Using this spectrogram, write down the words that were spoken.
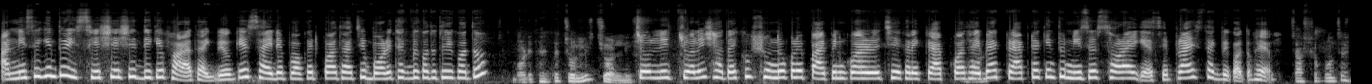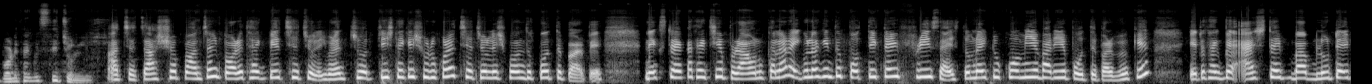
আর নিচে কিন্তু শেষের দিকে ফাড়া থাকবে ওকে সাইডে পকেট করা থাকছে বড় থাকবে কত থেকে কত? বডি থাকবে চল্লিশ চুয়াল্লিশ। চল্লিশ চল্লিশ হাতায় খুব সুন্দর করে পাইপিং করা রয়েছে এখানে ক্র্যাপ করা থাকবে। আর ক্র্যাপটা কিন্তু নিচে সরাই গেছে। প্রাইস থাকবে কত ভাইয়া? চারশো পঞ্চাশ বডি থাকবে ছিচল্লিশ। আচ্ছা চারশো পঞ্চাশ পরে থাকবে ছেচল্লিশ। মানে ছত্রিশ থেকে শুরু করে ছেচল্লিশ পর্যন্ত পড়তে পারবে। নেক্সট একটা থাকছে ব্রাউন কালার এগুলো কিন্তু প্রত্যেকটাই ফ্রি সাইজ তোমরা একটু কমিয়ে বাড়িয়ে পড়তে পারবে ওকে এটা থাকবে অ্যাশ টাইপ বা ব্লু টাইপ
